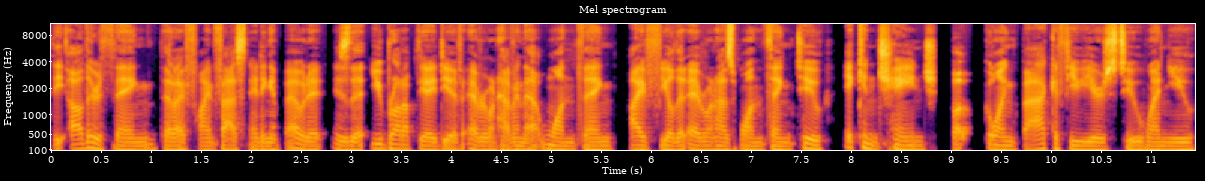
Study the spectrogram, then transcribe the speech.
The other thing that I find fascinating about it is that you brought up the idea of everyone having that one thing. I feel that everyone has one thing too. It can change, but going back a few years to when you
